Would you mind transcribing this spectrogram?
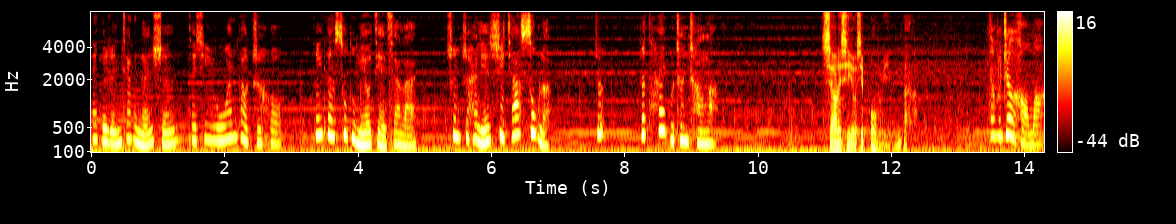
那个人家的男神在进入弯道之后，非但速度没有减下来，甚至还连续加速了，这，这太不正常了。肖立西有些不明白了。那不正好吗？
